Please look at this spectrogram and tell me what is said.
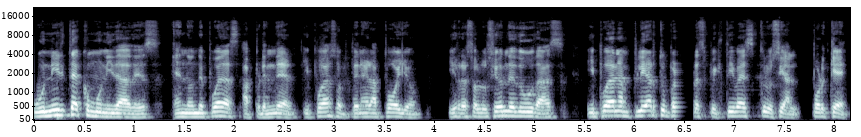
unirte a comunidades en donde puedas aprender y puedas obtener apoyo y resolución de dudas y puedan ampliar tu perspectiva es crucial. ¿Por qué?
